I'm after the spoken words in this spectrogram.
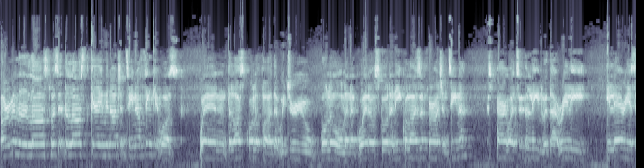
I remember the last, was it the last game in Argentina? I think it was. When the last qualifier that we drew 1 all and Aguero scored an equaliser for Argentina. Because Paraguay took the lead with that really hilarious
